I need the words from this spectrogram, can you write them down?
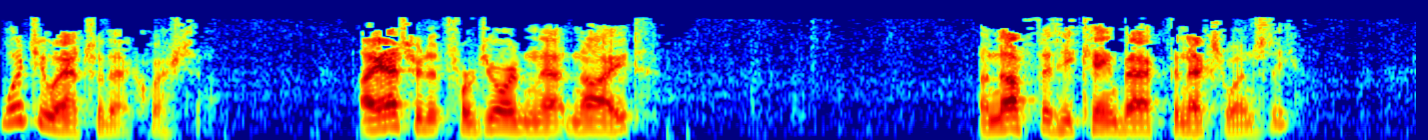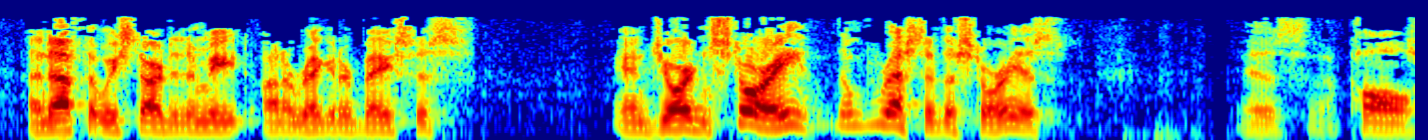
would you answer that question? I answered it for Jordan that night enough that he came back the next Wednesday, enough that we started to meet on a regular basis. And Jordan's story, the rest of the story, is, as uh, Paul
